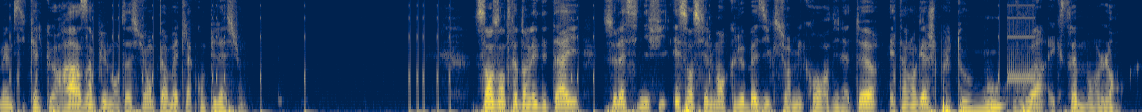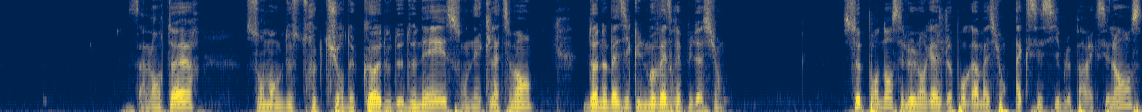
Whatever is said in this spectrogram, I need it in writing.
même si quelques rares implémentations permettent la compilation. Sans entrer dans les détails, cela signifie essentiellement que le BASIC sur micro-ordinateur est un langage plutôt mou, voire extrêmement lent. Sa lenteur, son manque de structure de code ou de données, son éclatement, donnent au BASIC une mauvaise réputation. Cependant, c'est le langage de programmation accessible par excellence,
